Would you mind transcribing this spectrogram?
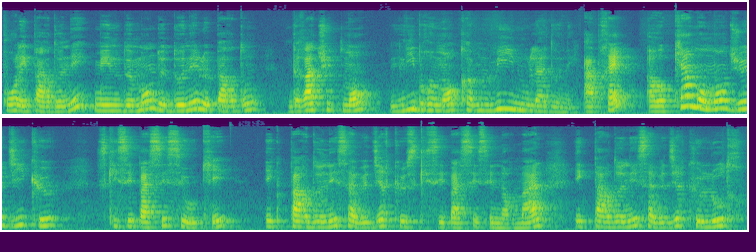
pour les pardonner, mais il nous demande de donner le pardon gratuitement, librement, comme lui nous l'a donné. Après, à aucun moment Dieu dit que ce qui s'est passé c'est ok, et que pardonner ça veut dire que ce qui s'est passé c'est normal, et que pardonner ça veut dire que l'autre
